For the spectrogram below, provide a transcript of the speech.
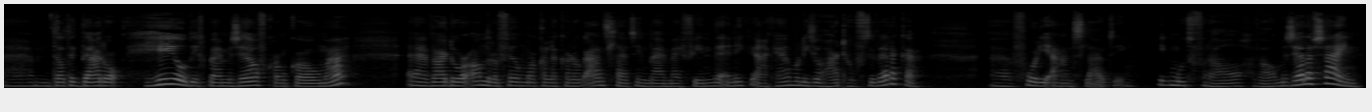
Um, dat ik daardoor heel dicht bij mezelf kan komen, uh, waardoor anderen veel makkelijker ook aansluiting bij mij vinden en ik eigenlijk helemaal niet zo hard hoef te werken uh, voor die aansluiting. Ik moet vooral gewoon mezelf zijn.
